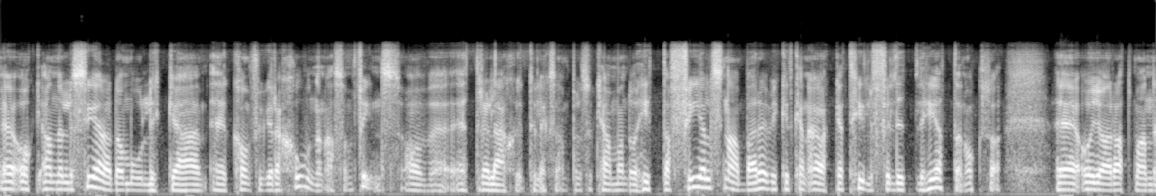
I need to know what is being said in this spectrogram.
Eh, och analysera de olika eh, konfigurationerna som finns av eh, ett reläskydd till exempel så kan man då hitta fel snabbare vilket kan öka tillförlitligheten också och göra att man,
